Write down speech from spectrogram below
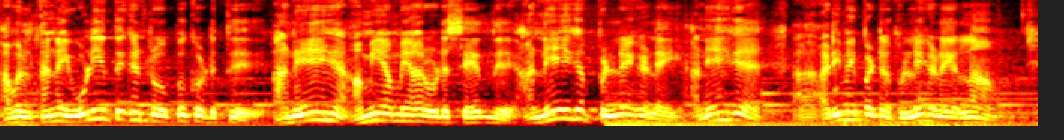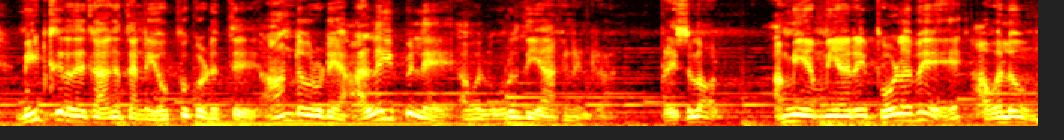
அவள் தன்னை ஊழியத்துக்கென்று ஒப்புக் கொடுத்து அநேக அம்மியம்மையாரோடு சேர்ந்து அநேக பிள்ளைகளை அநேக அஹ், அடிமைப்பட்ட பிள்ளைகளை எல்லாம் மீட்கிறதுக்காக தன்னை ஒப்புக் கொடுத்து ஆண்டவருடைய அழைப்பிலே அவள் உறுதியாக நின்றாள். Praise. அம்மி அம்மியாரை போலவே அவளும்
